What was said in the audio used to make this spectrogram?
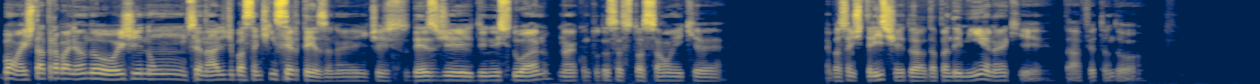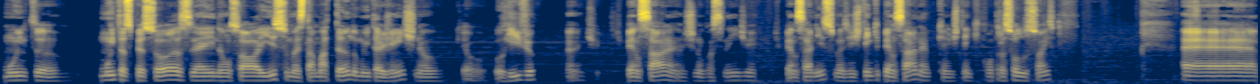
Bom, a gente está trabalhando hoje num cenário de bastante incerteza, né? A gente, desde o início do ano, né, com toda essa situação aí que é, é bastante triste da, da pandemia, né, que está afetando muito, muitas pessoas, né, e não só isso, mas está matando muita gente, né, o, que é horrível né, de, de pensar, né, a gente não gosta nem de, de, pensar nisso, mas a gente tem que pensar, né, porque a gente tem que encontrar soluções. É,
